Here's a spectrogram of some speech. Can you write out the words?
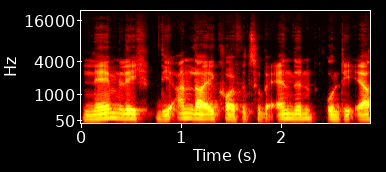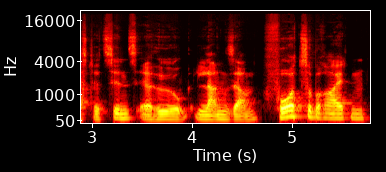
nämlich die Anleihekäufe zu beenden und die erste Zinserhöhung langsam vorzubereiten.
